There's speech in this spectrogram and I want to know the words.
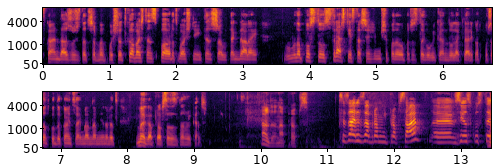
w kalendarzu, że to trzeba pośrodkować ten sport właśnie i ten show i tak dalej no po prostu strasznie, strasznie mi się podobało podczas tego weekendu Leclerc od początku do końca i ma na mnie nawet mega propsa za ten weekend. Aldo na props. Cezary zabrał mi propsa. E, w związku z tym,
